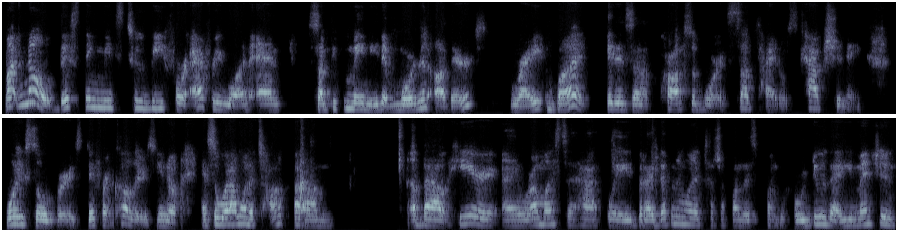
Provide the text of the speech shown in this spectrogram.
But no, this thing needs to be for everyone. And some people may need it more than others right? But it is across the board subtitles, captioning, voiceovers, different colors, you know. And so, what I want to talk um, about here, and we're almost to halfway, but I definitely want to touch up on this point before we do that. You mentioned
